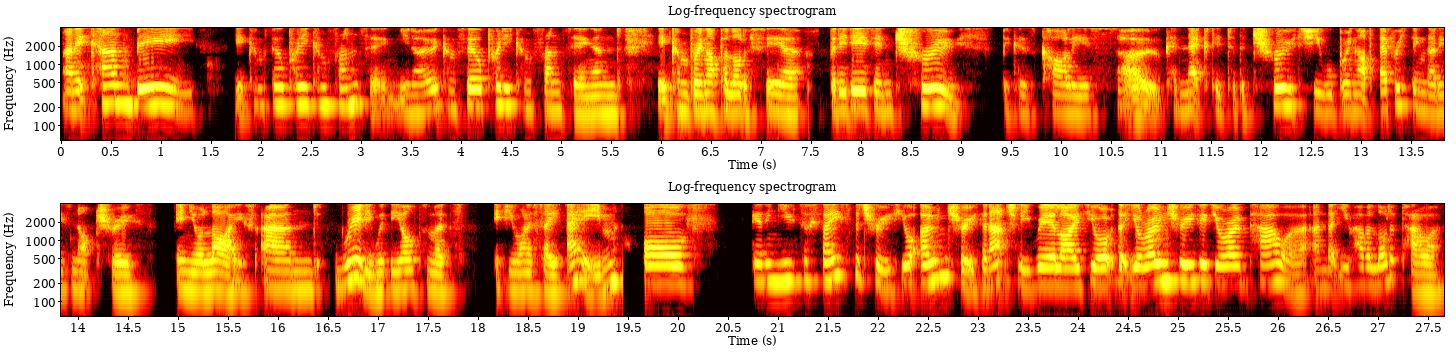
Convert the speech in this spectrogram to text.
And it can be, it can feel pretty confronting, you know, it can feel pretty confronting and it can bring up a lot of fear. But it is in truth because Kali is so connected to the truth. She will bring up everything that is not truth in your life. And really, with the ultimate, if you want to say, aim of getting you to face the truth, your own truth, and actually realize your, that your own truth is your own power and that you have a lot of power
